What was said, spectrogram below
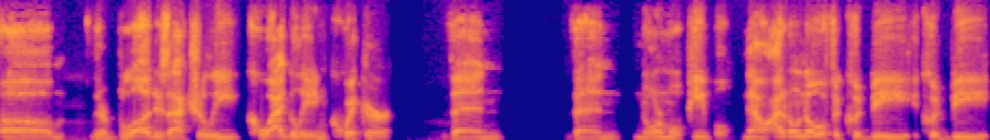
um, their blood is actually coagulating quicker than than normal people. Now, I don't know if it could be it could be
